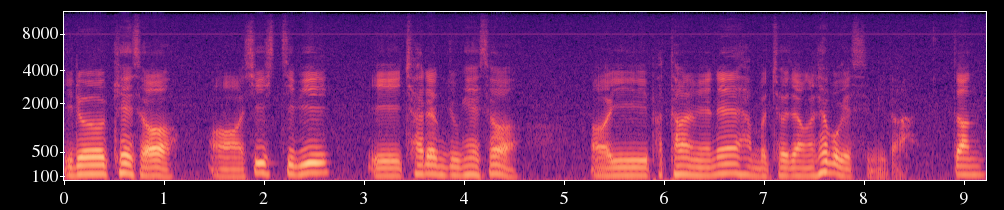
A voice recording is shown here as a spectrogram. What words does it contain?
이렇게 해서 어, CCTV 이 촬영 중에서 어, 이 바탕화면에 한번 저장을 해 보겠습니다. 일단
